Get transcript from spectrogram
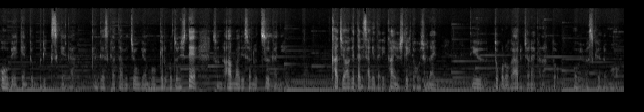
欧米圏とブリックス圏が。ですから多分上限を設けることにして、そのあんまりその通貨に価値を上げたり下げたり関与してきてほしくないっていうところがあるんじゃないかなと思いますけれども。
